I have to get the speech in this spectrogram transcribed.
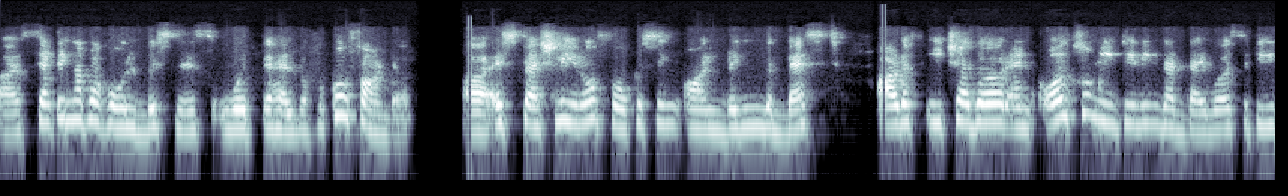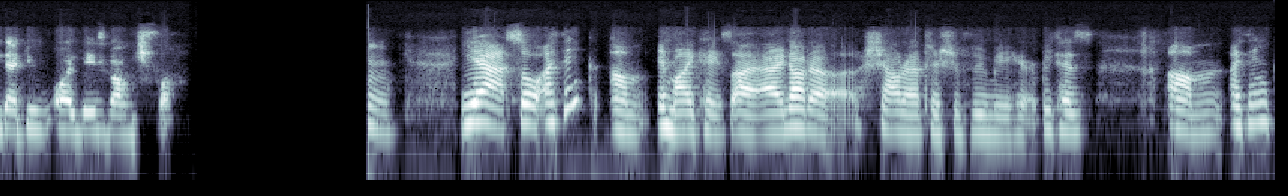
uh, setting up a whole business with the help of a co-founder, uh, especially you know focusing on bringing the best out of each other and also maintaining that diversity that you always vouch for hmm. yeah so i think um, in my case I, I got a shout out to shifumi here because um, i think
